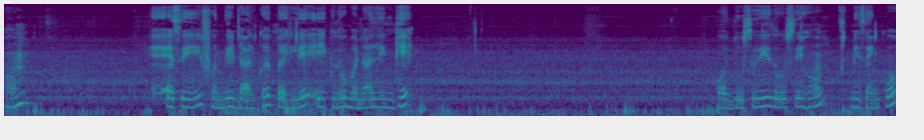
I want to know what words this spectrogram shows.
हम ऐसे ही फंदे डालकर पहले एक रो बना लेंगे। और दूसरी रो से हम डिज़ाइन को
